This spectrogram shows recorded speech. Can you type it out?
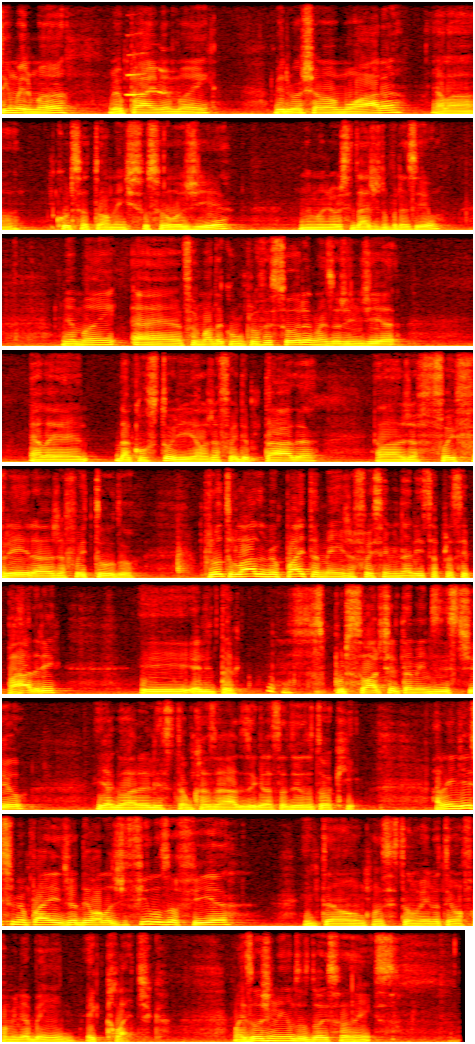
Tenho uma irmã, meu pai, minha mãe. Minha irmã chama Moara, ela cursa atualmente Sociologia numa universidade do Brasil. Minha mãe é formada como professora, mas hoje em dia ela é da consultoria. Ela já foi deputada, ela já foi freira, já foi tudo. Por outro lado, meu pai também já foi seminarista para ser padre e ele, por sorte, ele também desistiu e agora eles estão casados e graças a Deus eu estou aqui. Além disso, meu pai já deu aula de filosofia, então, como vocês estão vendo, eu tenho uma família bem eclética. Mas hoje nenhum dos dois fazem isso.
